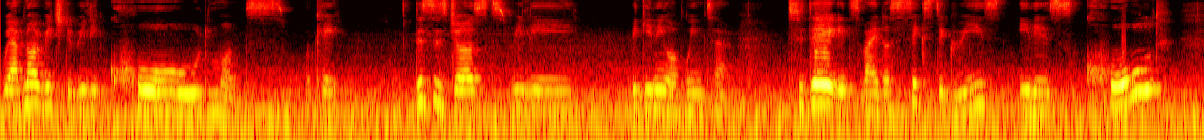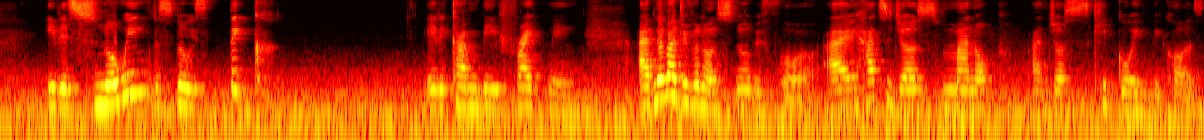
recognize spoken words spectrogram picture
We have not reached the really cold months, okay? this is just really beginning of winter today it's minus six degrees it is cold it is snowing the snow is thick it can be frightening i've never driven on snow before. I had to just man up and just keep going because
